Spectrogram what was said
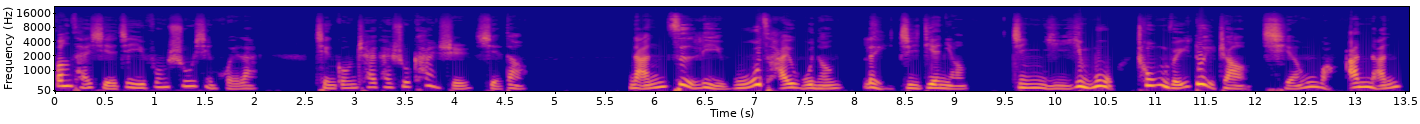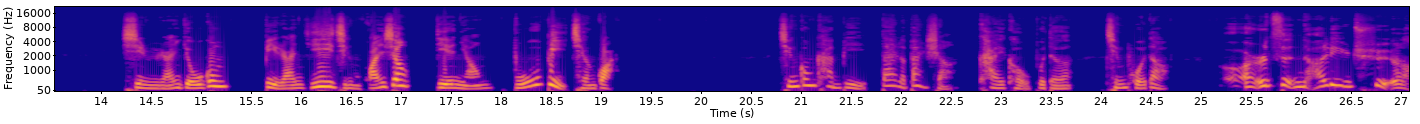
方才写寄一封书信回来，秦公拆开书看时，写道：“男自立无才无能，累积爹娘，今已应募，充为队长，前往安南。信然有功，必然衣锦还乡，爹娘不必牵挂。”秦公看毕，呆了半晌，开口不得。秦婆道。儿子哪里去了？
